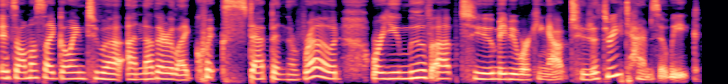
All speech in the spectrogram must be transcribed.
it's almost like going to a, another like quick step in the road where you move up to maybe working out two to three times a week.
